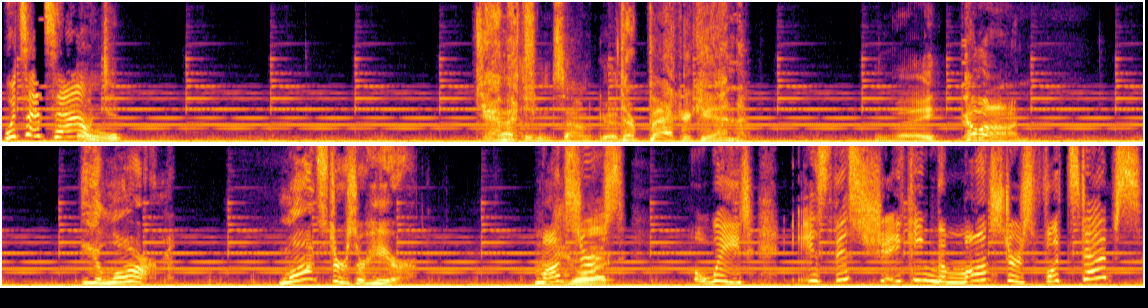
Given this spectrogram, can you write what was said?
what's that sound? Oh, Damn that it. doesn't sound good. They're back again. They? Come on. The alarm. Monsters are here. Monsters? Wait, is this shaking the monster's footsteps?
